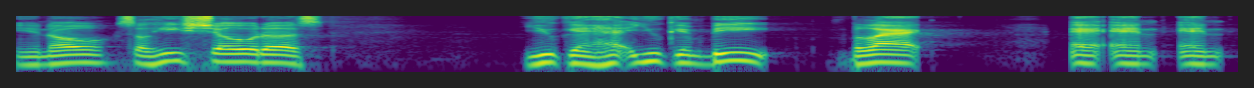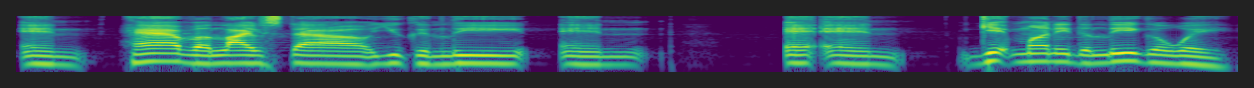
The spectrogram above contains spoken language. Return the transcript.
You know, so he showed us you can ha- you can be black and and and and have a lifestyle you can lead and and, and get money the legal way.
